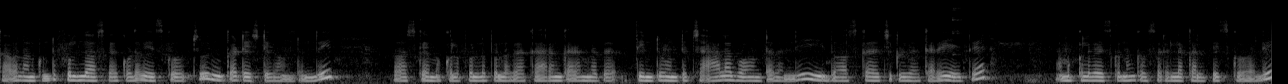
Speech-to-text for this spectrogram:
కావాలనుకుంటే ఫుల్ దోసకాయ కూడా వేసుకోవచ్చు. ఇంకా టేస్టీగా ఉంటుంది. దోసకాయ ముక్కలు పుల్ల పుల్లగా కారం కారంగా తింటూ ఉంటే చాలా బాగుంటుందండి. ఈ దోసకాయ చిక్కుడుకాయ కర్రీ అయితే ఆ ముక్కలు వేసుకున్నాక ఒకసారి ఇలా కలిపేసుకోవాలి.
